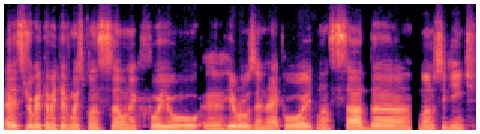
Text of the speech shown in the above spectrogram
É, esse jogo ele também teve uma expansão, né, que foi o é, Heroes and X, foi lançada no ano seguinte,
